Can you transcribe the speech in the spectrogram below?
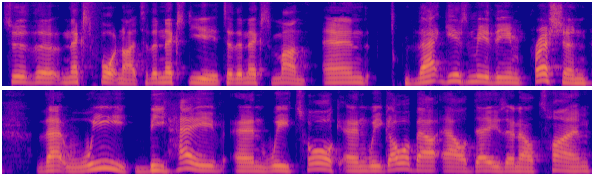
to the next fortnight, to the next year, to the next month. And that gives me the impression that we behave and we talk and we go about our days and our time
